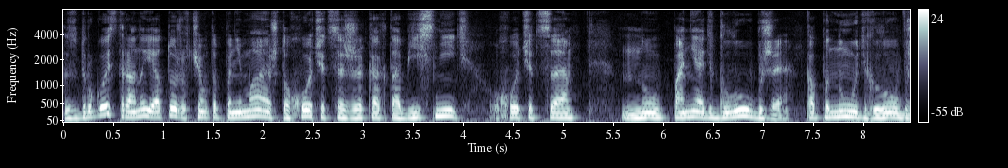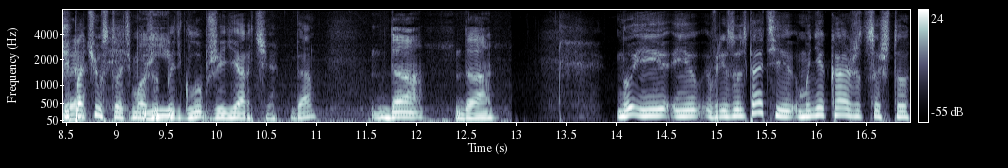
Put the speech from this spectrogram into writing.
С другой стороны, я тоже в чем-то понимаю, что хочется же как-то объяснить, хочется, ну, понять глубже, копнуть глубже. И почувствовать, может и... быть, глубже и ярче, да? Да, да. Ну и, и в результате мне кажется, что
